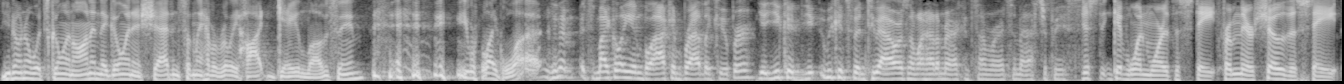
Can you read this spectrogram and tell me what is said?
you don't know what's going on, and they go in a shed and suddenly have a really hot gay love scene. you were like, "What?" Isn't it? It's Michael Ian Black and Bradley Cooper. Yeah, you could. You, we could spend two hours on Wet Hot American Summer. It's a masterpiece. just give one more the state from their show the state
